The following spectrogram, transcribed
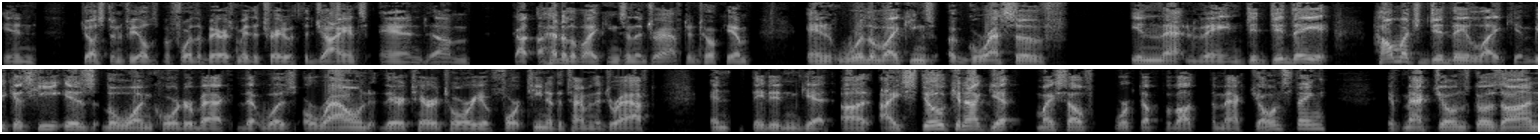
in Justin Fields before the Bears made the trade with the Giants and um, got ahead of the Vikings in the draft and took him, and were the Vikings aggressive in that vein? Did did they? How much did they like him? Because he is the one quarterback that was around their territory of 14 at the time of the draft, and they didn't get. Uh, I still cannot get myself worked up about the Mac Jones thing. If Mac Jones goes on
